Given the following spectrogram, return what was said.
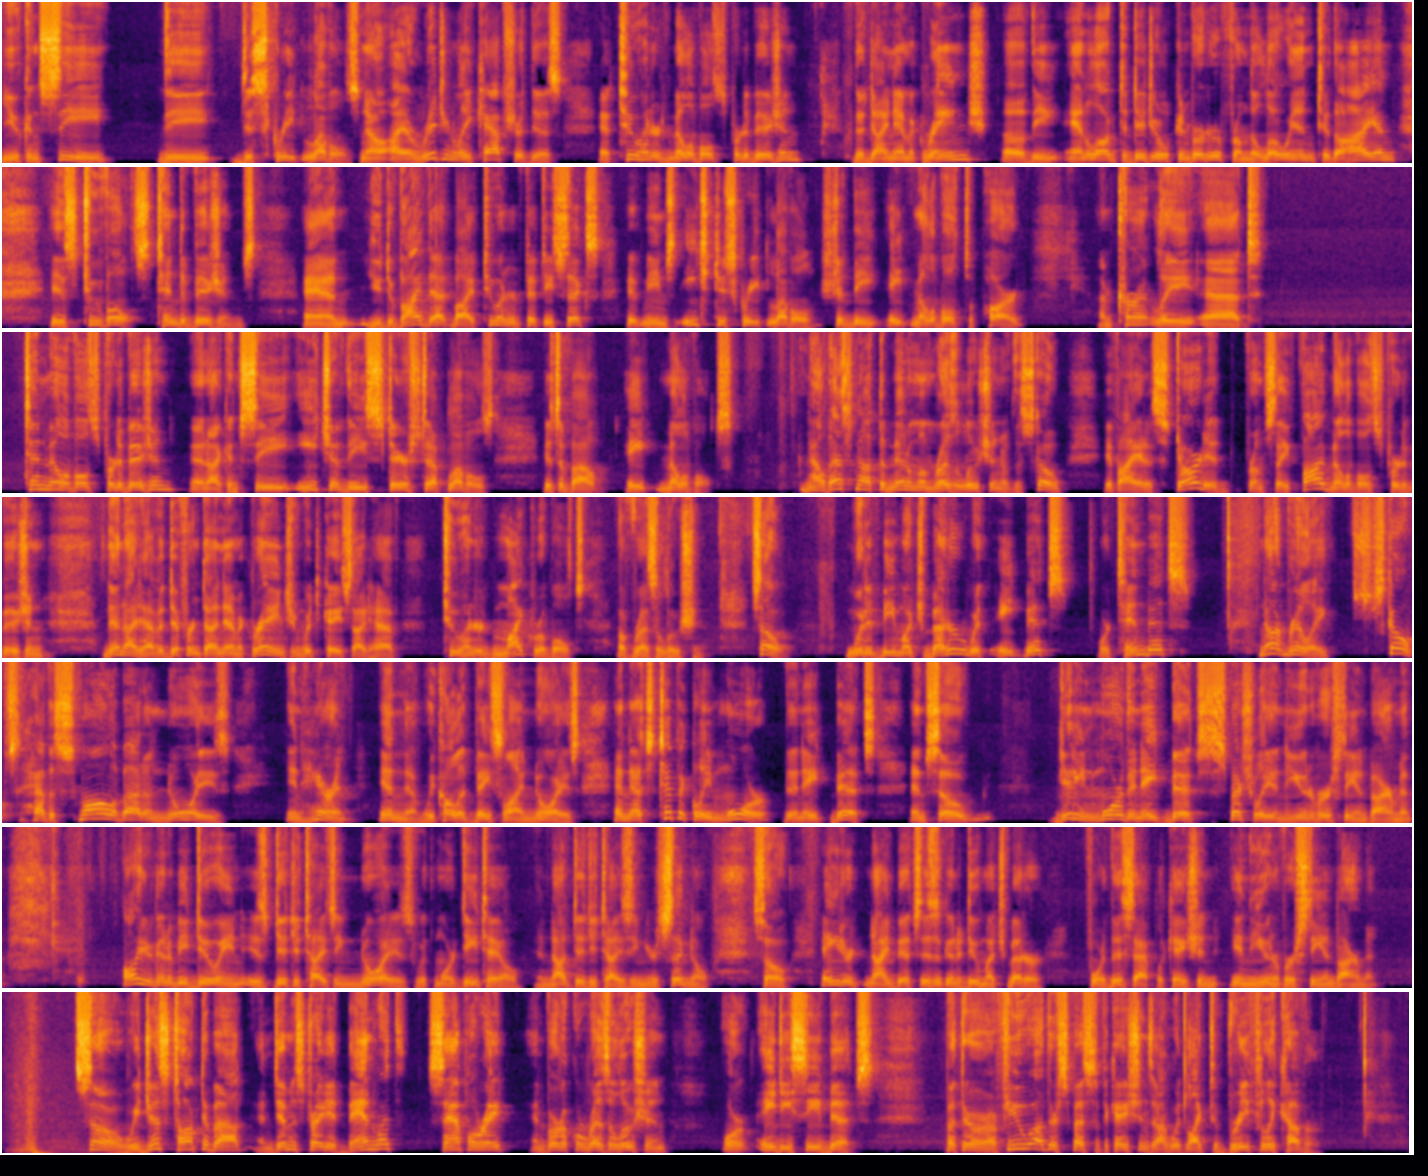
You can see the discrete levels. Now, I originally captured this at 200 millivolts per division. The dynamic range of the analog to digital converter from the low end to the high end is 2 volts, 10 divisions. And you divide that by 256, it means each discrete level should be 8 millivolts apart. I'm currently at 10 millivolts per division, and I can see each of these stair step levels is about 8 millivolts. Now, that's not the minimum resolution of the scope. If I had started from, say, 5 millivolts per division, then I'd have a different dynamic range, in which case I'd have 200 microvolts of resolution. So, would it be much better with 8 bits or 10 bits? Not really. Scopes have a small amount of noise inherent in them. We call it baseline noise, and that's typically more than 8 bits. And so getting more than 8 bits, especially in the university environment, all you're going to be doing is digitizing noise with more detail and not digitizing your signal. So 8 or 9 bits isn't going to do much better for this application in the university environment. So we just talked about and demonstrated bandwidth, sample rate, and vertical resolution, or ADC bits. But there are a few other specifications I would like to briefly cover.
